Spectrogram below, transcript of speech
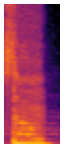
So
